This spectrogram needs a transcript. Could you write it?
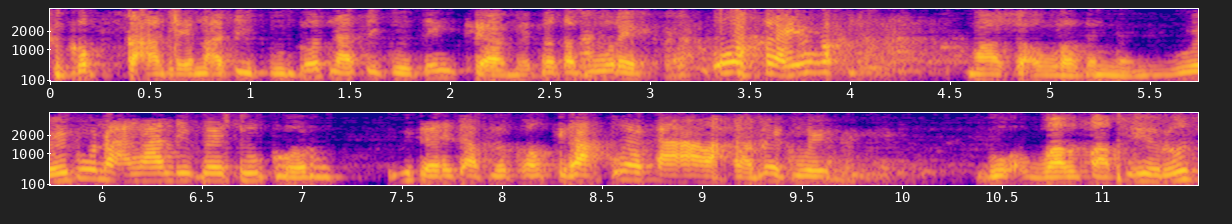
cukup santai nasi bungkus, nasi kucing, gamet tetap urip. Wah, itu Masya Allah tenan. Gue itu nak nganti gue syukur. Ini dari cablok kau kira gue kalah sampai gue. Wal virus.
